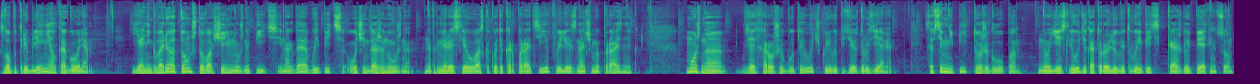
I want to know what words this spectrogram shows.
Злоупотребление алкоголем. Я не говорю о том, что вообще не нужно пить. Иногда выпить очень даже нужно. Например, если у вас какой-то корпоратив или значимый праздник, можно взять хорошую бутылочку и выпить ее с друзьями. Совсем не пить тоже глупо. Но есть люди, которые любят выпить каждую пятницу.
